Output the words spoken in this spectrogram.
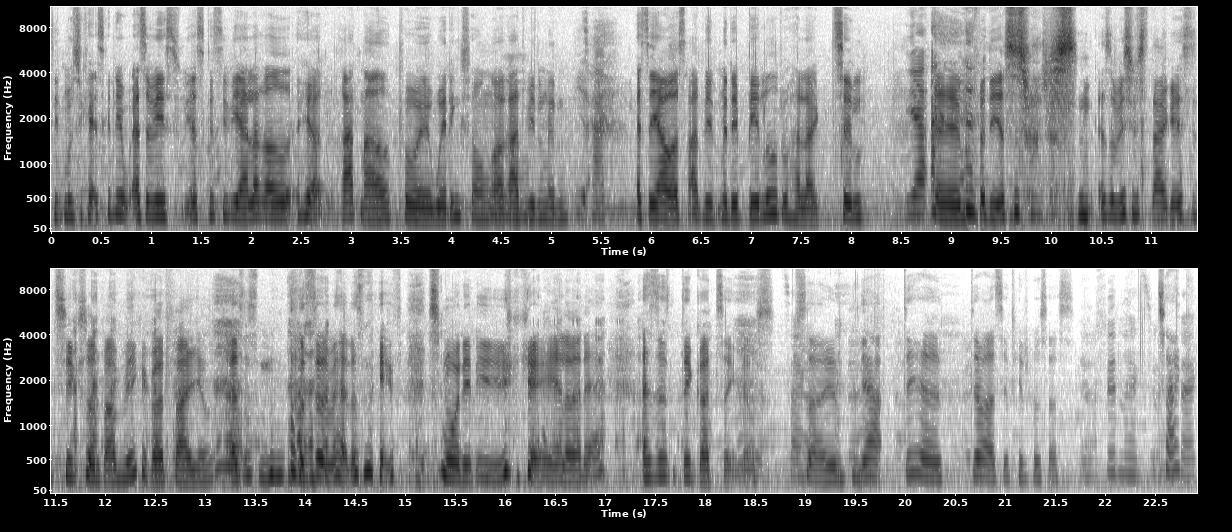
dit musikalske liv. Altså, vi, jeg skal sige, vi har allerede hørt ret meget på øh, Wedding Song, og er ret vild med den. Tak. Altså, jeg er også ret vild med det billede, du har lagt til. Ja. øhm, fordi jeg synes, at sådan, altså, hvis vi snakker æstetik, så er det bare mega godt fanget. Altså sådan, det der med at det sådan helt smurt ind i kage, eller hvad det er. Altså, det er godt tænkt også. Så øh, ja, det, øh, det var også et hit hos os. Fedt nok. Tusind Tak. tak.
